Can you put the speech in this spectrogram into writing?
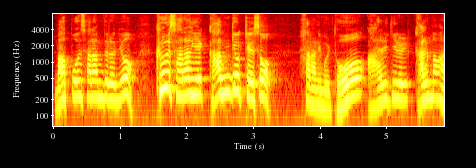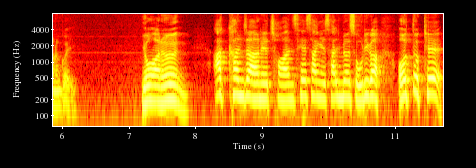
맛본 사람들은요, 그 사랑에 감격해서 하나님을 더 알기를 갈망하는 거예요. 요한은 악한 자 안에 처한 세상에 살면서 우리가 어떻게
